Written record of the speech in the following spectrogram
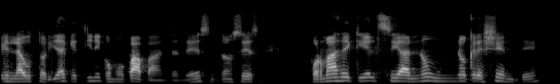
en la autoridad que tiene como papa, ¿entendés? Entonces, por más de que él sea no un no creyente,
